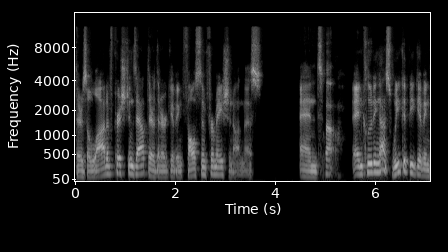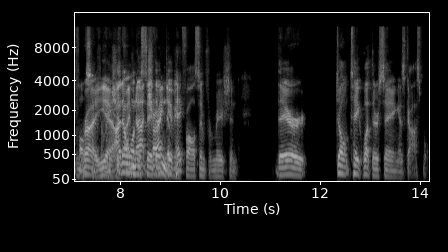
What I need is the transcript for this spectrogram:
there's a lot of Christians out there that are giving false information on this. And well, including us. We could be giving false right. information. Yeah. I don't I'm want to not say they're to giving pick. false information. They're don't take what they're saying as gospel.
